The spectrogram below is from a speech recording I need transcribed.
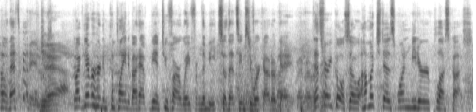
Oh, that's kind of interesting. Yeah. Well, I've never heard him complain about have, being too far away from the meat, so that seems to work out okay. Right, right, right, that's very cool. So, how much does one MEATER plus cost?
